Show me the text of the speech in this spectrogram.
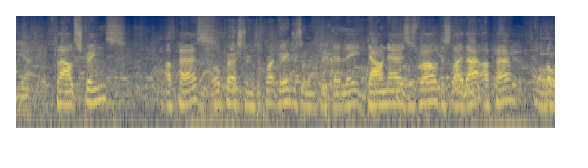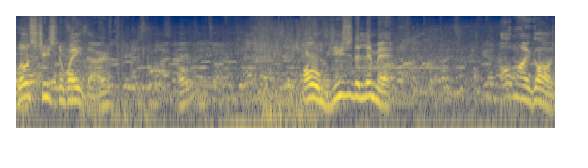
Yeah. Cloud strings. Up airs. Up air strings are quite dangerous on the Pretty deadly. Down airs as well, just like that. Up air. Oh, Will's choosing to wait though. Oh. Oh, using the limit. Oh my god.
